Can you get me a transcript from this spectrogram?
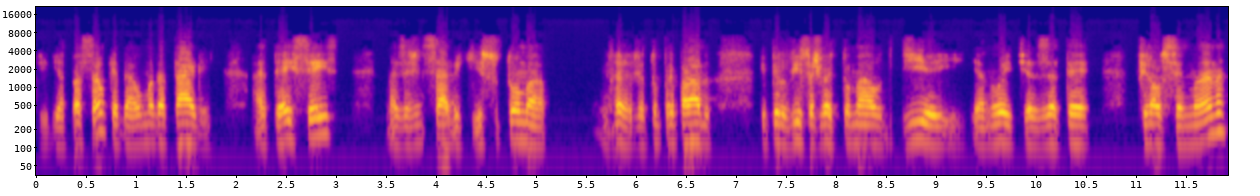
de, atuação, que é da uma da tarde até as seis, mas a gente sabe que isso toma, já estou preparado, e pelo visto acho que vai tomar o dia e, e a noite, às vezes até final de semana.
